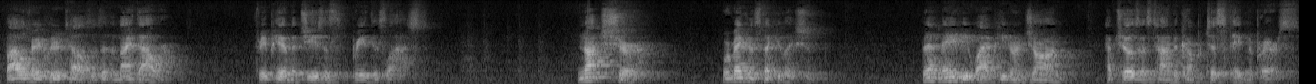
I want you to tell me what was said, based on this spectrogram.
The Bible very clear tells us at the ninth hour, 3 p.m., that Jesus breathed his last. Not sure. We're making a speculation. But that may be why Peter and John have chosen this time to come participate in the prayers.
